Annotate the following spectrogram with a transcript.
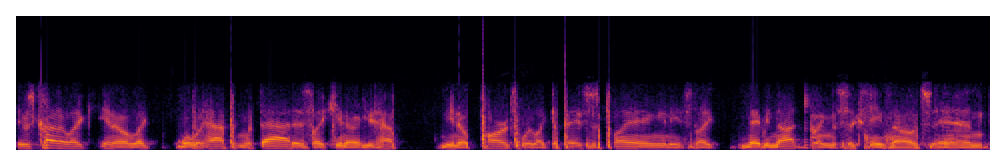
it was kind of like, you know, like what would happen with that is like, you know, you'd have, you know, parts where like the bass is playing and he's like maybe not doing the 16th notes and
